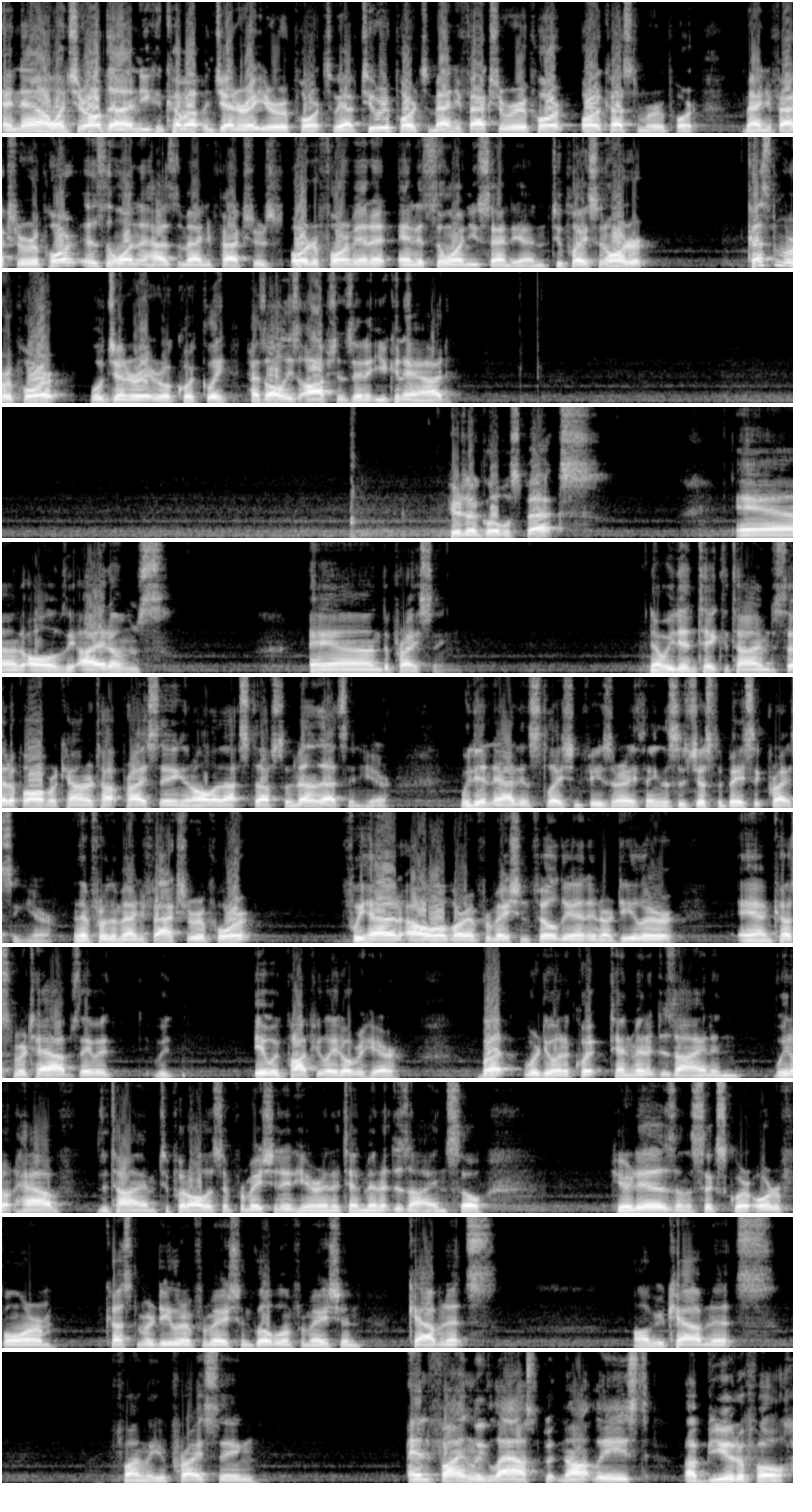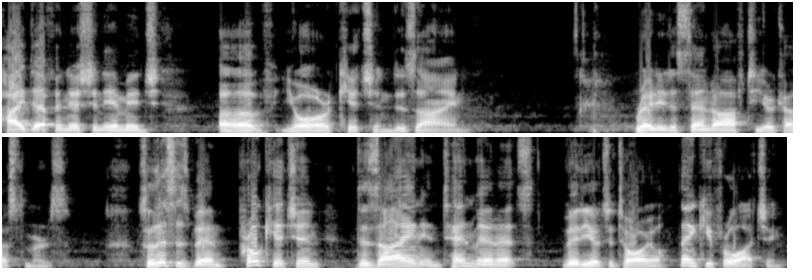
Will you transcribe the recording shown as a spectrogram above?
And now, once you're all done, you can come up and generate your reports. We have two reports, a manufacturer report or a customer report. Manufacturer report is the one that has the manufacturer's order form in it, and it's the one you send in to place an order. Customer report will generate real quickly, has all these options in it you can add. Here's our global specs and all of the items and the pricing. Now we didn't take the time to set up all of our countertop pricing and all of that stuff, so none of that's in here. We didn't add installation fees or anything. This is just the basic pricing here. And then from the manufacturer report, if we had all of our information filled in in our dealer and customer tabs, they would, would it would populate over here. But we're doing a quick 10 minute design and we don't have the time to put all this information in here in a 10 minute design. So here it is on the six square order form customer, dealer information, global information, cabinets, all of your cabinets, finally your pricing, and finally, last but not least, a beautiful high definition image of your kitchen design ready to send off to your customers. So this has been ProKitchen Design in 10 Minutes video tutorial. Thank you for watching.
